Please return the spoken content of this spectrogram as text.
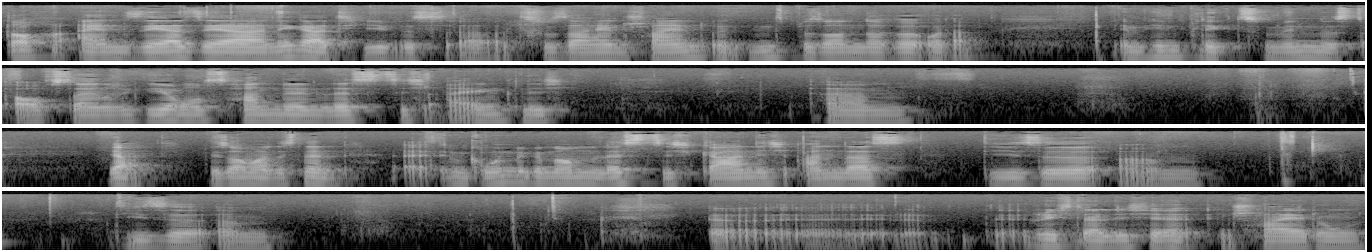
doch ein sehr, sehr negatives äh, zu sein scheint und insbesondere oder im Hinblick zumindest auf sein Regierungshandeln lässt sich eigentlich ähm, ja, wie soll man das nennen? Äh, Im Grunde genommen lässt sich gar nicht anders diese, ähm, diese ähm, äh, richterliche Entscheidung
